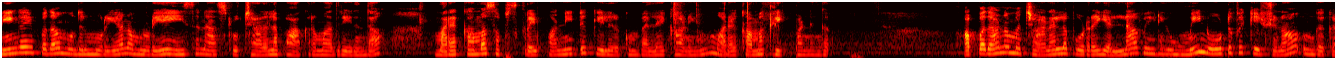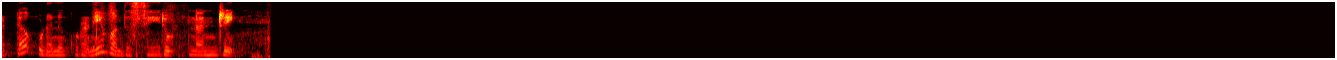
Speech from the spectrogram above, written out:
நீங்கள் இப்போ தான் முதல் முறையாக நம்மளுடைய ஈசன் ஆஸ்ட்ரோ சேனலை பார்க்குற மாதிரி இருந்தால் மறக்காமல் சப்ஸ்கிரைப் பண்ணிவிட்டு கீழே இருக்கும் பெல்லைக்கானையும் மறக்காமல் கிளிக் பண்ணுங்கள் அப்போ தான் நம்ம சேனலில் போடுற எல்லா வீடியோவுமே நோட்டிஃபிகேஷனாக உங்கள் கிட்ட உடனுக்குடனே வந்து சேரும். நன்றி.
